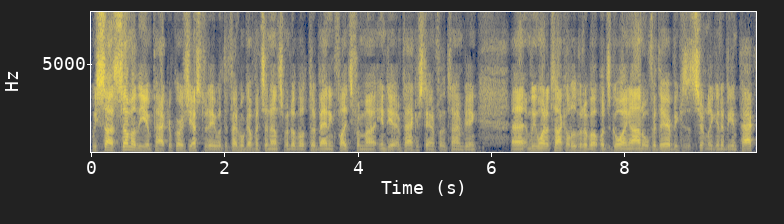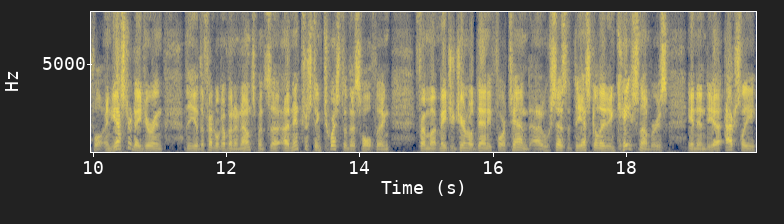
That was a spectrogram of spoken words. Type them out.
we saw some of the impact, of course, yesterday with the federal government's announcement about uh, banning flights from uh, India and Pakistan for the time being. Uh, and we want to talk a little bit about what's going on over there because it's certainly going to be impactful. And yesterday, during the the federal government announcements, uh, an interesting twist of this whole thing from uh, Major General Dany Fortin, uh, who says that the escalating case numbers in India actually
